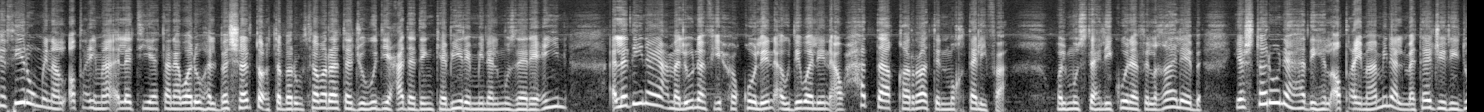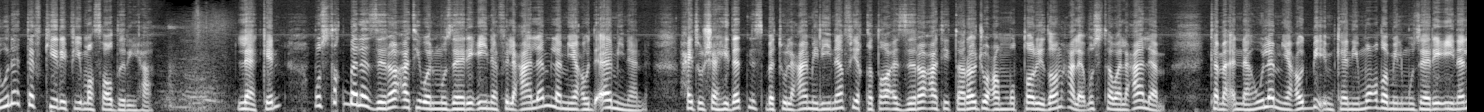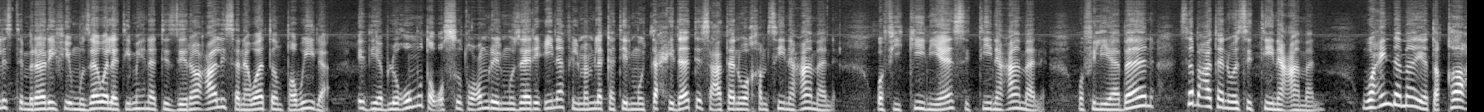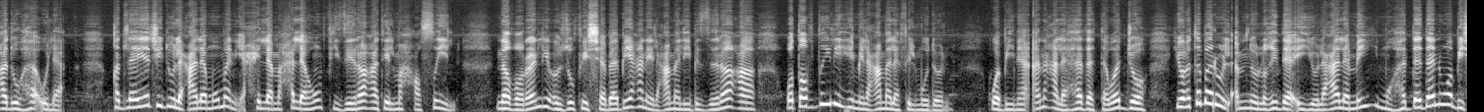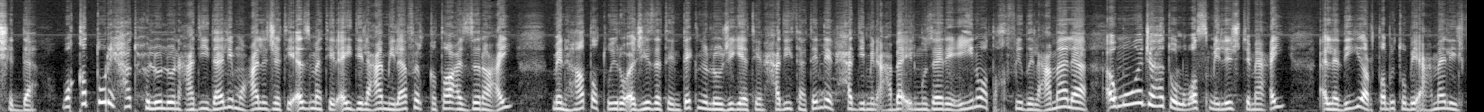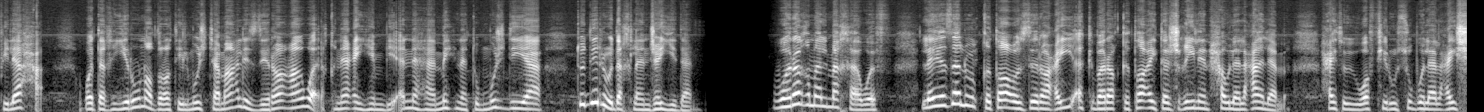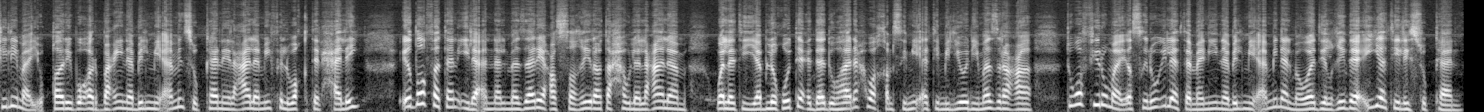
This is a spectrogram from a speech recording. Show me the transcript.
كثير من الأطعمة التي يتناولها البشر تعتبر ثمرة جهود عدد كبير من المزارعين الذين يعملون في حقول أو دول أو حتى قارات مختلفة. والمستهلكون في الغالب يشترون هذه الأطعمة من المتاجر دون التفكير في مصادرها. لكن مستقبل الزراعة والمزارعين في العالم لم يعد آمنا حيث شهدت نسبة العاملين في قطاع الزراعة تراجعا مضطردا على مستوى العالم كما أنه لم يعد بإمكان معظم المزارعين الاستمرار في مزاولة مهنة الزراعة لسنوات طويلة إذ يبلغ متوسط عمر المزارعين في المملكة المتحدة 59 عاما وفي كينيا 60 عاما وفي اليابان 67 عاما. وعندما يتقاعد هؤلاء قد لا يجد العالم من يحل محلهم في زراعة المحاصيل نظرا لعزوف الشباب عن العمل بالزراعة وتفضيلهم العمل في المدن. وبناء على هذا التوجه يعتبر الأمن الغذائي العالمي مهددا وبشدة. وقد طرحت حلول عديدة لمعالجة أزمة الأيدي العاملة في القطاع الزراعي منها تطوير أجهزة تكنولوجية حديثة للحد من أعباء المزارعين وتخفيض العمالة أو مواجهة الوصم الاجتماعي الذي يرتبط بأعمال الفلاحة وتغيير نظرة المجتمع للزراعة وإقناعهم بأنها مهنة مجدية تدر دخلا جيدا. ورغم المخاوف لا يزال القطاع الزراعي أكبر قطاع تشغيل حول العالم حيث يوفر سبل العيش لما يقارب 40% من سكان العالم في الوقت الحالي إضافة إلى أن المزارع الصغيرة حول العالم والتي يبلغ تعدادها نحو 500 مليون مزرعة توفر ما يصل إلى 80% من المواد الغذائية للسكان.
